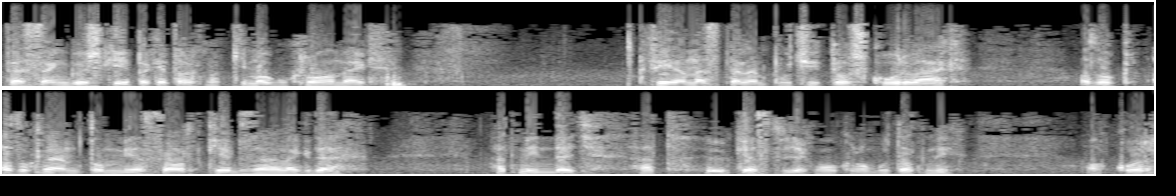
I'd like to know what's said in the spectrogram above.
feszengős képeket raknak ki magukról, meg félmeztelen pucsítós kurvák, azok, azok nem tudom milyen szart képzelnek, de hát mindegy, hát ők ezt tudják magukról mutatni, akkor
